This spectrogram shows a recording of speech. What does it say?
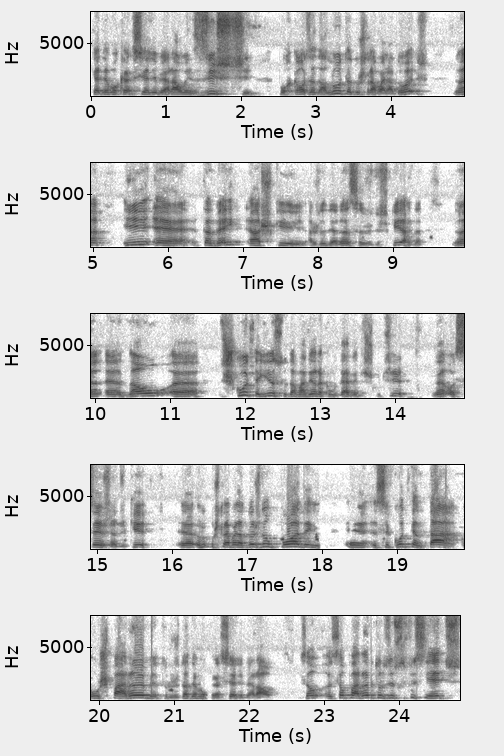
que a democracia liberal existe por causa da luta dos trabalhadores, né? e é, também acho que as lideranças de esquerda né, é, não é, discutem isso da maneira como devem discutir, né? ou seja, de que é, os trabalhadores não podem é, se contentar com os parâmetros da democracia liberal. São, são parâmetros insuficientes,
